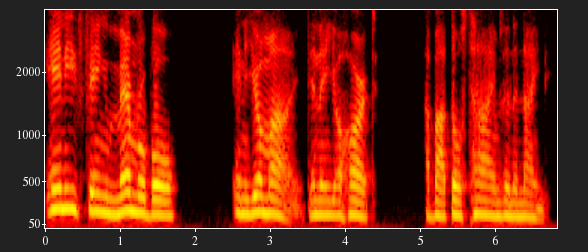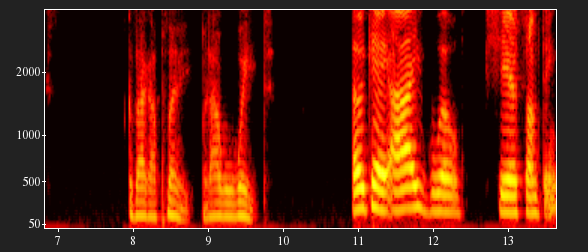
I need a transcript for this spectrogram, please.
anything memorable in your mind and in your heart about those times in the 90s? Because I got plenty, but I will wait. Okay, I will share something.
